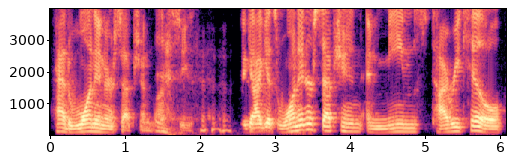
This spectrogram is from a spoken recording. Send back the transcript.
had one interception last season. The guy gets one interception and memes Tyreek Hill,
